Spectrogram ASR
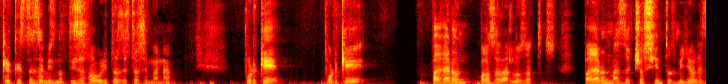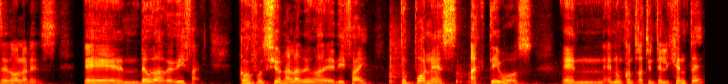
creo que esta es de mis noticias favoritas de esta semana. ¿Por qué? Porque pagaron, vamos a dar los datos, pagaron más de 800 millones de dólares en deuda de DeFi. ¿Cómo funciona la deuda de DeFi? Tú pones activos en, en un contrato inteligente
